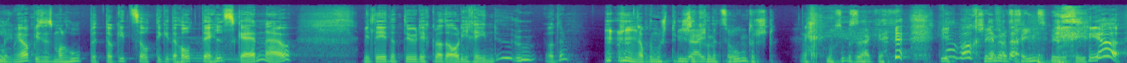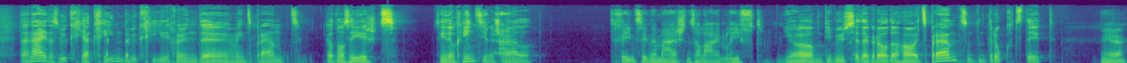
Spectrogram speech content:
ehrlich? ja, bis es mal hupet. Da gibt es solche in den Hotels gerne auch. Weil die natürlich gerade alle Kinder, äh, äh, oder? aber du musst drei Das ist Sekunden. muss man sagen. Ja, mach ist immer auf Kindshöhe. Ja, nein, nein, dass wirklich auch die Kinder wirklich können, äh, wenn es brennt, gerade als erstes. Sind auch Kinder sind ja schnell. Die Kinder sind ja meistens allein im Lift. Ja, und die wissen dann gerade, aha, jetzt brennt und dann drückt es dort. Ja.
